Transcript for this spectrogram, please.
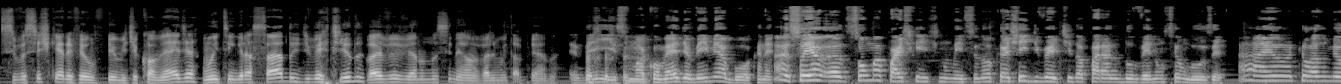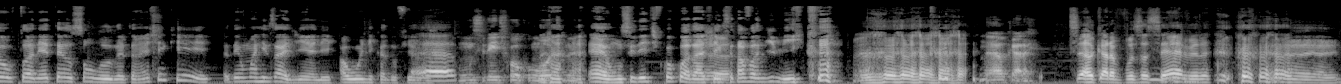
Se vocês querem ver um filme de comédia, muito engraçado e divertido, vai vivendo no cinema, vale muito a pena. É bem isso, uma comédia bem meia boca, né? Ah, só, ia- só uma parte que a gente não mencionou, que eu achei divertido a parada do Venom ser um loser. Ah, eu que lá no meu planeta eu sou um loser também. Achei que eu dei uma risadinha ali, a única do filme. É. Um se identificou com o outro, né? É, um se identificou com o outro, achei É. que você tava falando de mim. Não, cara. Se o cara puxa serve, né? ai, ai,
